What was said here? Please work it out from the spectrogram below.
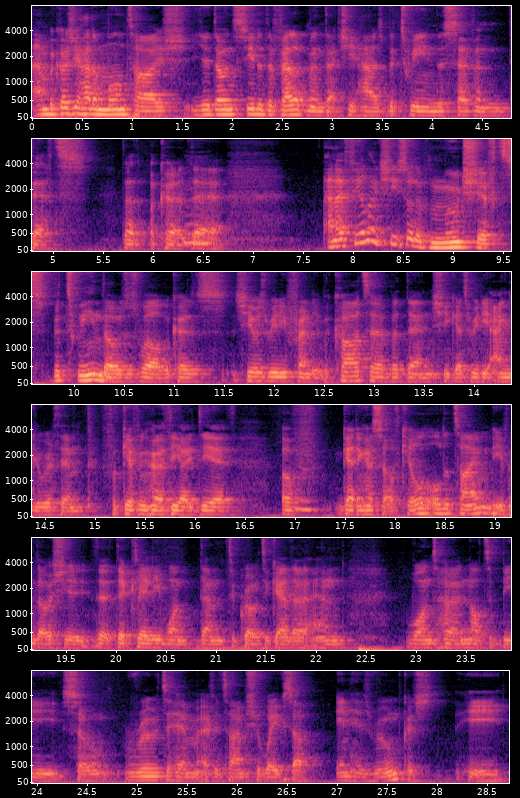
And because you had a montage, you don't see the development that she has between the seven deaths that occurred Mm. there. And I feel like she sort of mood shifts between those as well because she was really friendly with Carter, but then she gets really angry with him for giving her the idea of Mm. getting herself killed all the time, even though she they, they clearly want them to grow together and want her not to be so rude to him every time she wakes up in his room because he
